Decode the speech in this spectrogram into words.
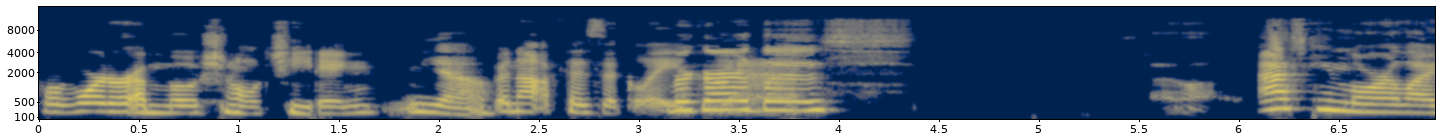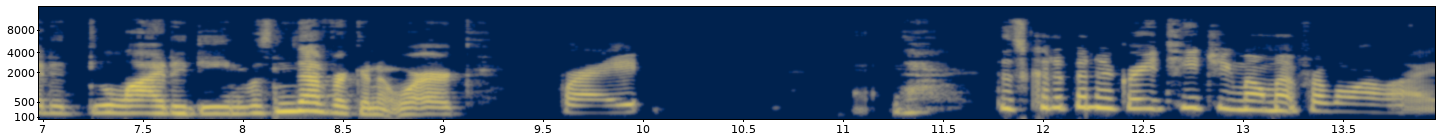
we're border emotional cheating, Yeah. but not physically. Regardless, uh, asking Lorelai to lie to Dean was never going to work. Right. This could have been a great teaching moment for Lorelai.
